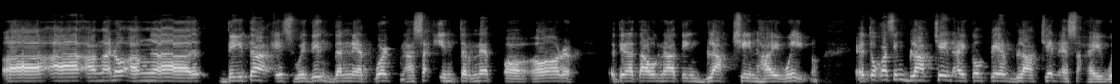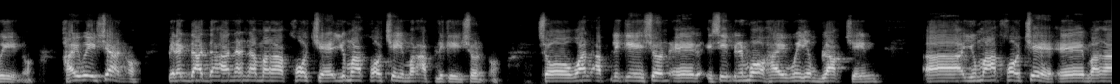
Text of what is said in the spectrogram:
Uh, uh, ang ano, ang uh, data is within the network, nasa internet or, or tinatawag nating blockchain highway. No? Ito kasing blockchain, I compare blockchain as a highway. No? Highway siya, no? pinagdadaanan ng mga kotse, yung mga kotse, yung mga application. No? So one application, eh, isipin mo, highway yung blockchain, uh, yung mga kotse, eh, mga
